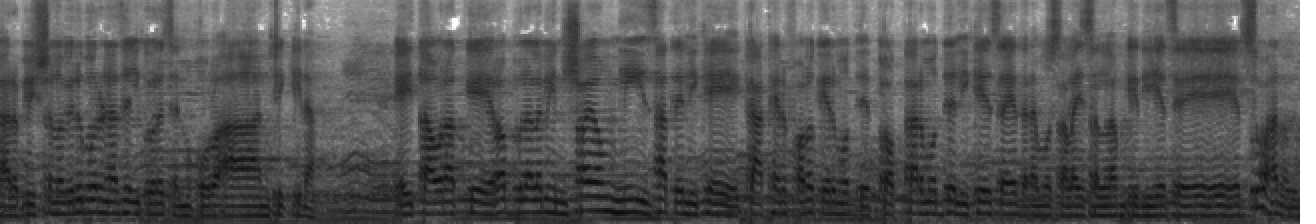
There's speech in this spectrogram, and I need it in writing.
আর বিশ্বনবীর উপর নাজিল করেছেন কোরআন, ঠিক কিনা? এই তাওরাতকে রব্বুল আলামিন স্বয়ং নিজ হাতে লিখে, কাঠের ফলকের মধ্যে, তক্তার মধ্যে লিখে সৈয়দনা দিয়েছে। সুবহানাল্লাহ।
